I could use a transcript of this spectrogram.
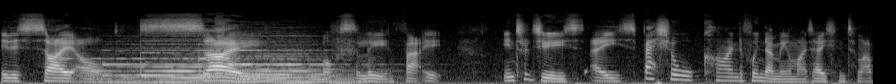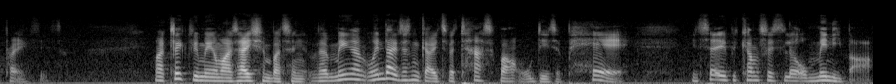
it is so old so obsolete. In fact, it introduced a special kind of window minimization to my operating system. When I click the minimization button, the window doesn't go to the taskbar or disappear. Instead, it becomes this little mini bar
